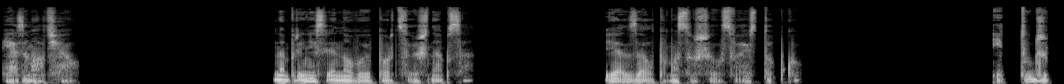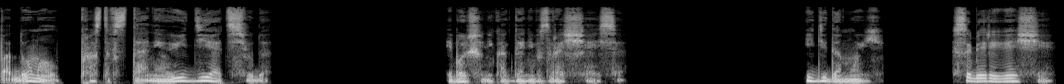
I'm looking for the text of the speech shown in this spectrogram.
Я замолчал. Нам принесли новую порцию шнапса. Я залпом осушил свою стопку. И тут же подумал, просто встань и уйди отсюда. И больше никогда не возвращайся. Иди домой, собери вещи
